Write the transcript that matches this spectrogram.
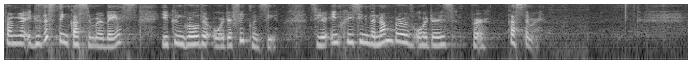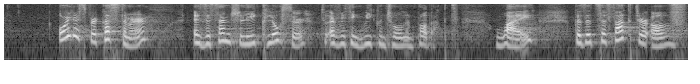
from your existing customer base, you can grow their order frequency. So you're increasing the number of orders per customer. Orders per customer is essentially closer to everything we control in product. Why? Because it's a factor of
